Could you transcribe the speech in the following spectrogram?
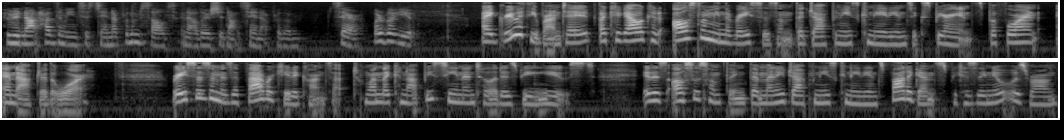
who did not have the means to stand up for themselves and others did not stand up for them. Sarah, what about you? I agree with you, Bronte, but Kogawa could also mean the racism that Japanese Canadians experienced before and after the war. Racism is a fabricated concept, one that cannot be seen until it is being used. It is also something that many Japanese Canadians fought against because they knew it was wrong,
